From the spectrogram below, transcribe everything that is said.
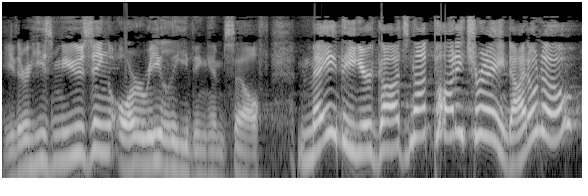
Either he's musing or relieving himself. Maybe your God's not potty trained. I don't know.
